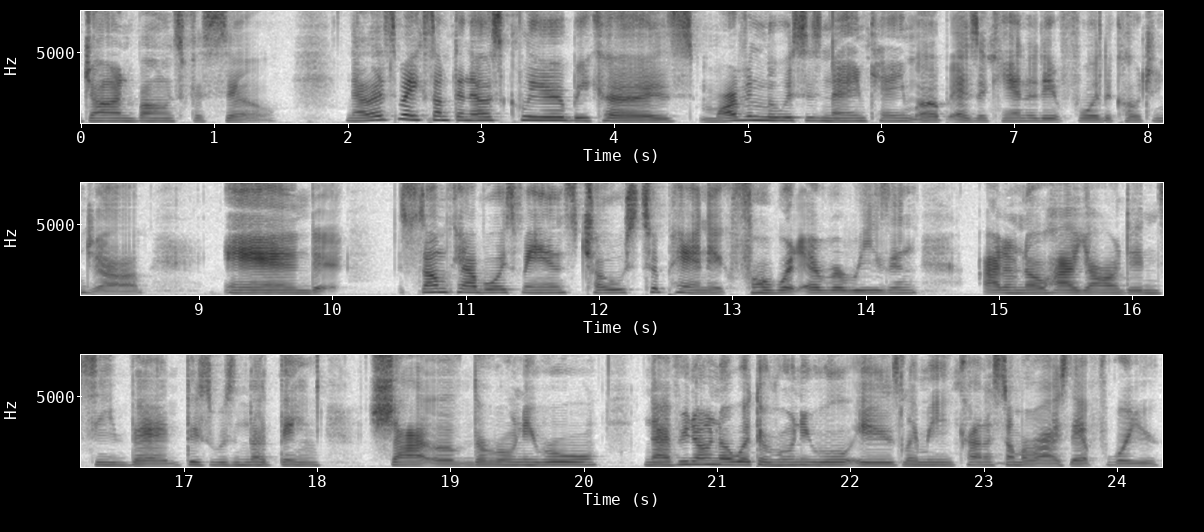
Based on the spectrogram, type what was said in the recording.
John Bones Fassel. Now let's make something else clear because Marvin Lewis's name came up as a candidate for the coaching job, and some Cowboys fans chose to panic for whatever reason. I don't know how y'all didn't see that this was nothing shy of the Rooney Rule. Now, if you don't know what the Rooney Rule is, let me kind of summarize that for you.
